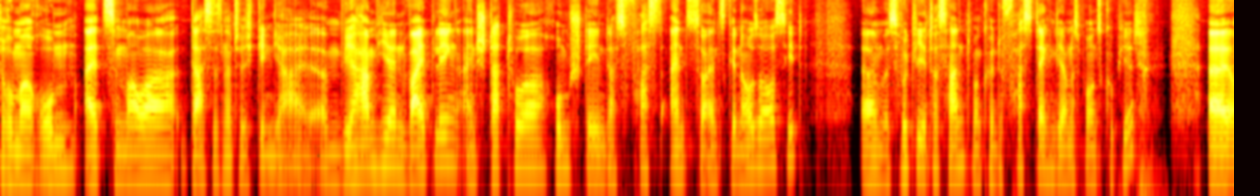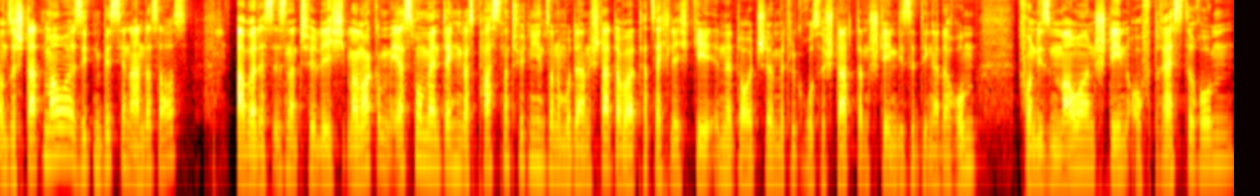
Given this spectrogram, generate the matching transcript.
drumherum als Mauer, das ist natürlich genial. Ähm, wir haben hier in Weibling ein Stadttor rumstehen, das fast eins zu eins genauso aussieht. Ähm, ist wirklich interessant. Man könnte fast denken, die haben das bei uns kopiert. Äh, unsere Stadtmauer sieht ein bisschen anders aus. Aber das ist natürlich, man mag im ersten Moment denken, das passt natürlich nicht in so eine moderne Stadt, aber tatsächlich, geh in eine deutsche mittelgroße Stadt, dann stehen diese Dinger da rum. Von diesen Mauern stehen oft Reste rum.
